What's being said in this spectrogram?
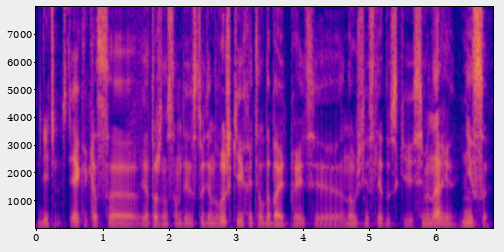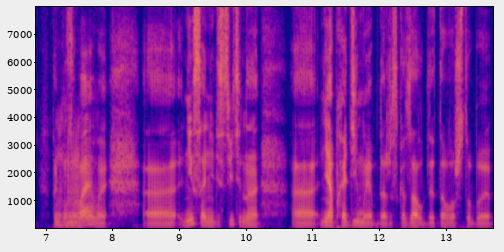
деятельность. Я как раз, э, я тоже на самом деле студент вышки и хотел добавить про эти э, научно-исследовательские семинары, НИСы, так называемые. Э, НИСы, они действительно необходимы, я бы даже сказал, для того, чтобы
